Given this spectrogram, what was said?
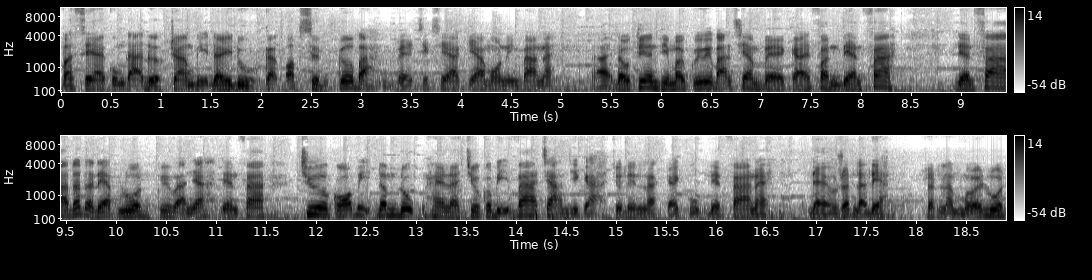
Và xe cũng đã được trang bị đầy đủ các option cơ bản về chiếc xe Kia Morning Van này. Đấy, đầu tiên thì mời quý vị bạn xem về cái phần đèn pha. Đèn pha rất là đẹp luôn quý vị bạn nhé. Đèn pha chưa có bị đâm đụng hay là chưa có bị va chạm gì cả cho nên là cái cụm đèn pha này đều rất là đẹp rất là mới luôn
